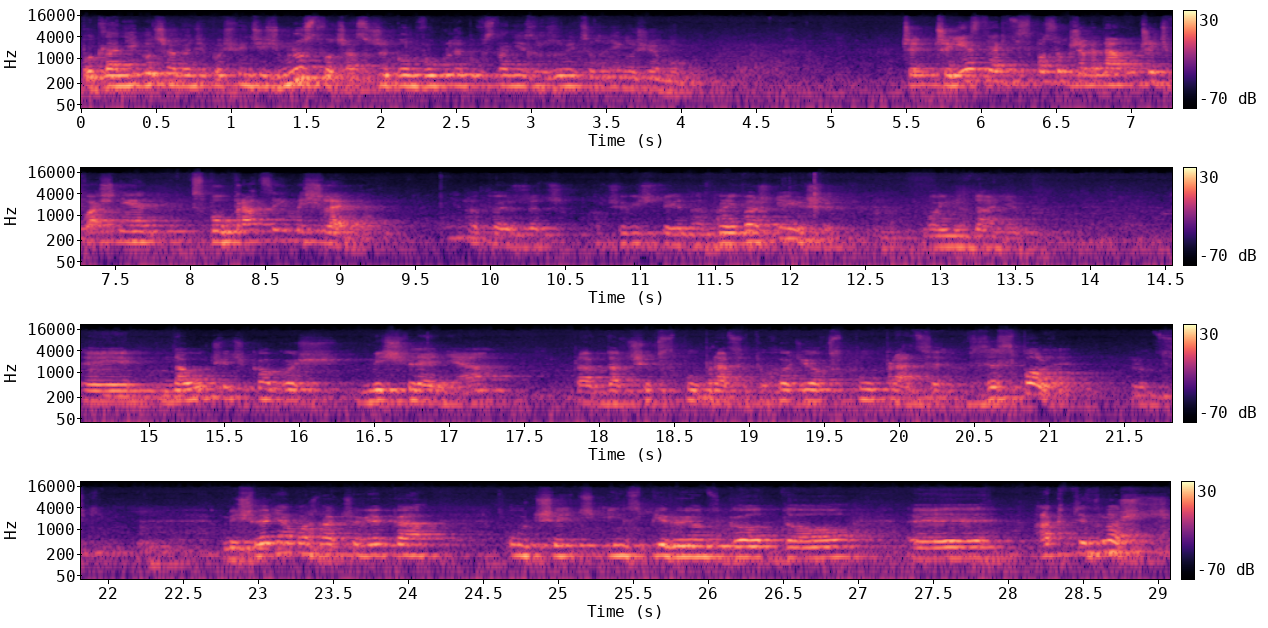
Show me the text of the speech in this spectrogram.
Bo dla niego trzeba będzie poświęcić mnóstwo czasu, żeby on w ogóle był w stanie zrozumieć, co do niego się mówi. Czy, czy jest jakiś sposób, żeby nauczyć właśnie współpracy i myślenia? Nie no, to jest rzecz oczywiście jedna z najważniejszych, moim zdaniem. Yy, nauczyć kogoś myślenia, prawda, czy współpracy. Tu chodzi o współpracę w zespole ludzkim. Myślenia można człowieka uczyć, inspirując go do yy, aktywności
